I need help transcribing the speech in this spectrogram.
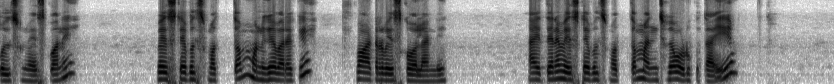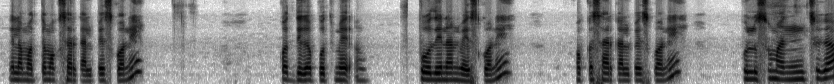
పులుసును వేసుకొని వెజిటేబుల్స్ మొత్తం మునిగే వరకు వాటర్ వేసుకోవాలండి. అయితేనే వెజిటేబుల్స్ మొత్తం మంచిగా ఉడుకుతాయి. ఇలా మొత్తం ఒకసారి కలిపేసుకొని కొద్దిగా కొత్తిమీర పుదీనాను వేసుకొని ఒక్కసారి కలిపేసుకొని పులుసు మంచిగా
